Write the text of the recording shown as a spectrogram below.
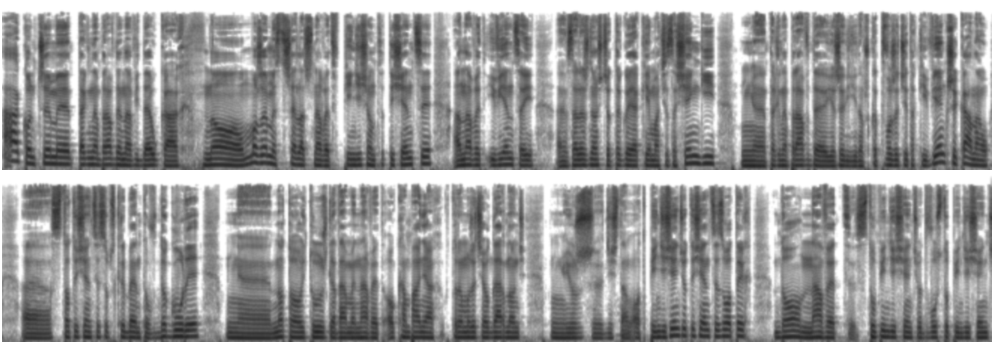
a kończymy tak naprawdę na widełkach, no możemy strzelać nawet w 50 tysięcy, a nawet i więcej, e, w zależności od tego, jakie macie zasięgi. Tak naprawdę, jeżeli na przykład tworzycie taki większy kanał, 100 tysięcy subskrybentów do góry, no to tu już gadamy nawet o kampaniach które możecie ogarnąć mm, już gdzieś tam od 50 tysięcy złotych do nawet 150, 250.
